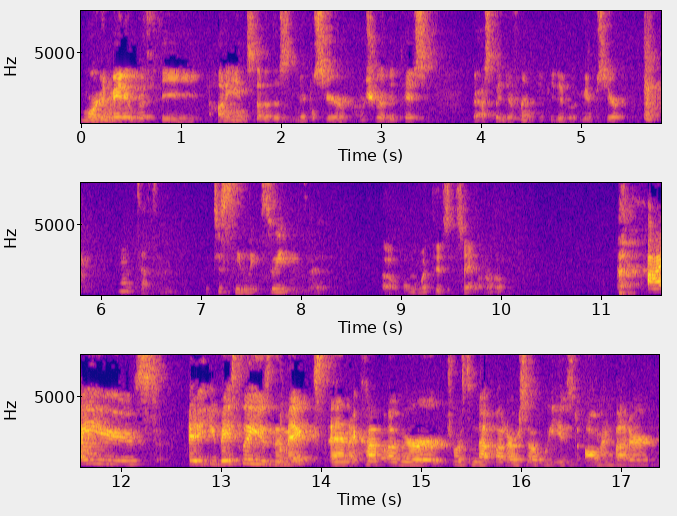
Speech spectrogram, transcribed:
Morgan made it with the honey instead of this maple syrup. I'm sure that tastes vastly different if you did it with maple syrup. No, it doesn't. It just sweet- sweetens it. Oh, well, it might taste the same. I don't know. I used, it, you basically use the mix and a cup of your choice of nut butter. So we used almond butter.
